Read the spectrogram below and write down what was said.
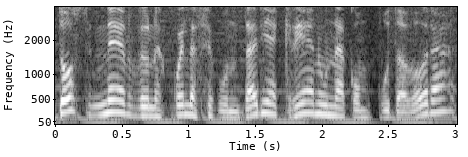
Dos nerds de una escuela secundaria crean una computadora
